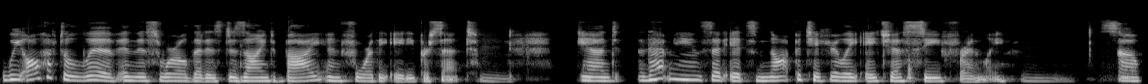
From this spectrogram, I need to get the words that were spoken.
we all have to live in this world that is designed by and for the 80%. Mm. And that means that it's not particularly HSC friendly. Mm. So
